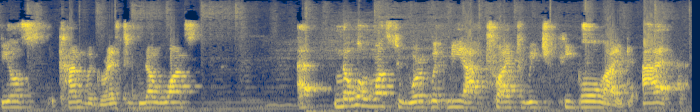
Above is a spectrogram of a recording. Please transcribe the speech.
feels kind of aggressive. No one's uh, no one wants to work with me. I've tried to reach people, like I,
